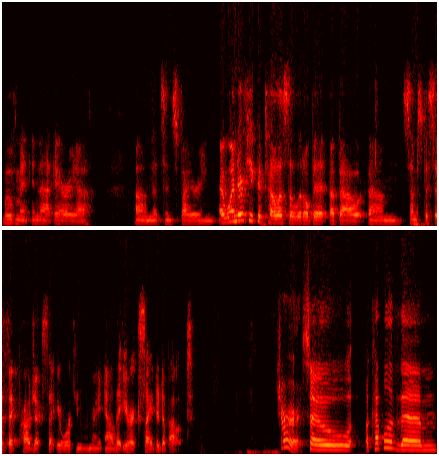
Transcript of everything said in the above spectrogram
movement in that area um, that's inspiring. I wonder if you could tell us a little bit about um, some specific projects that you're working on right now that you're excited about. Sure. So a couple of them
